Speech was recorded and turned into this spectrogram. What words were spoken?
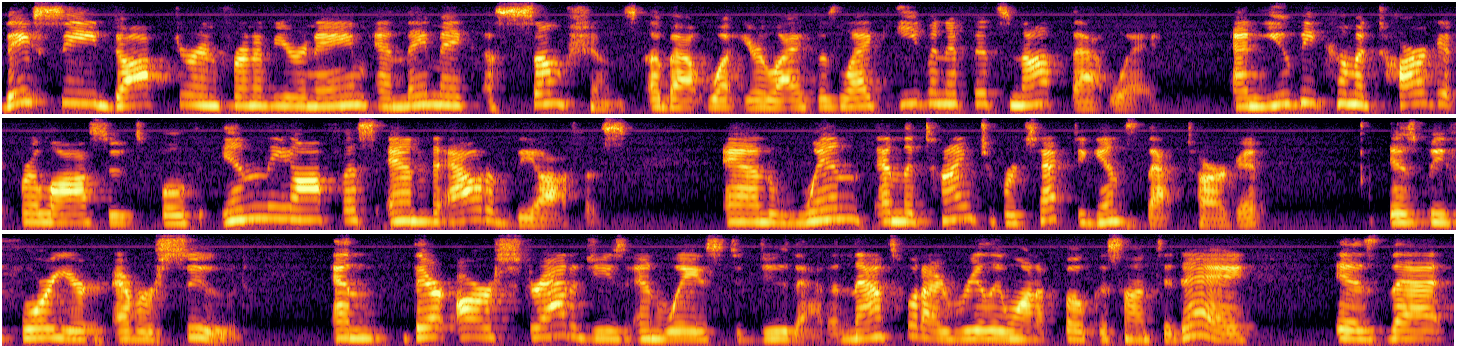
They see doctor in front of your name and they make assumptions about what your life is like, even if it's not that way. And you become a target for lawsuits both in the office and out of the office. And when and the time to protect against that target is before you're ever sued. And there are strategies and ways to do that. And that's what I really want to focus on today is that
